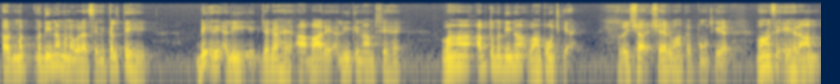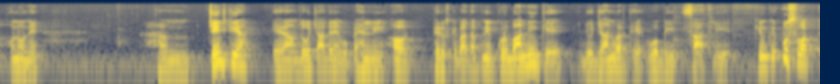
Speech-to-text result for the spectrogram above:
اور مدینہ منورہ سے نکلتے ہی بئر علی ایک جگہ ہے، آبار علی کے نام سے ہے۔ وہاں اب تو مدینہ وہاں پہنچ گیا ہے۔ شہر وہاں تک پہنچ گیا ہے۔ وہاں سے احرام انہوں نے چینج کیا۔ احرام دو چادریں وہ پہن لیں اور پھر اس کے بعد اپنی قربانی کے جو جانور تھے وہ بھی ساتھ لیے۔ کیونکہ اس وقت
